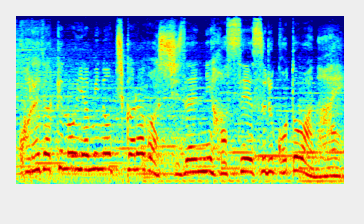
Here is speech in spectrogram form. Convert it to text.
これだけの闇の力が自然に発生することはない。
